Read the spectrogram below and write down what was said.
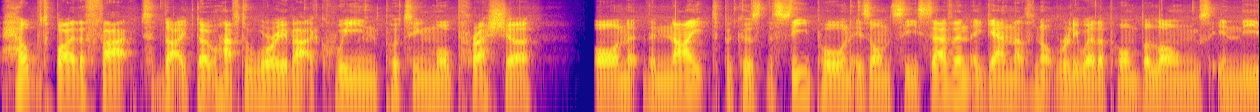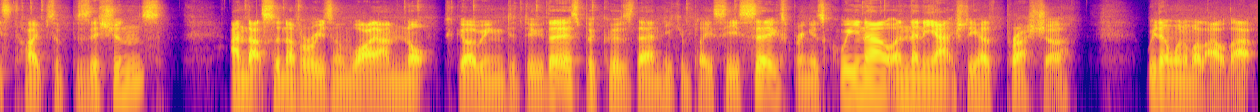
helped by the fact that I don't have to worry about a queen putting more pressure on the knight because the c pawn is on c7. Again, that's not really where the pawn belongs in these types of positions. And that's another reason why I'm not going to do this, because then he can play c6, bring his queen out, and then he actually has pressure. We don't want to allow that.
